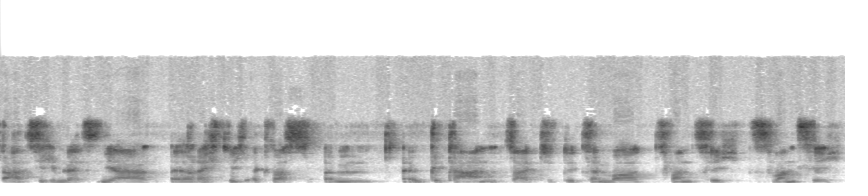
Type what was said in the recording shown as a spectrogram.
Da hat sich im letzten Jahr äh, rechtlich etwas ähm, äh, getan. Seit Dezember 2020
